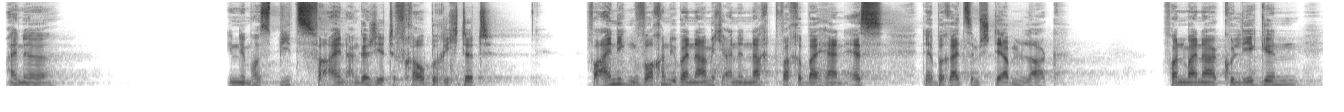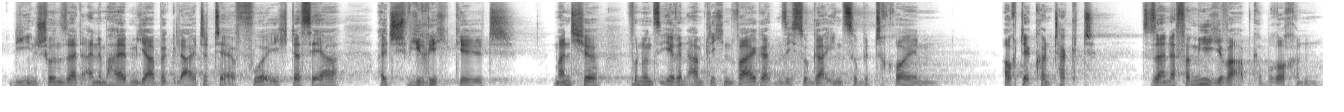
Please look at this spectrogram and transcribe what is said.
eine in dem Hospizverein engagierte Frau, berichtet, vor einigen Wochen übernahm ich eine Nachtwache bei Herrn S., der bereits im Sterben lag. Von meiner Kollegin, die ihn schon seit einem halben Jahr begleitete, erfuhr ich, dass er als schwierig gilt. Manche von uns Ehrenamtlichen weigerten sich sogar, ihn zu betreuen. Auch der Kontakt zu seiner Familie war abgebrochen.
